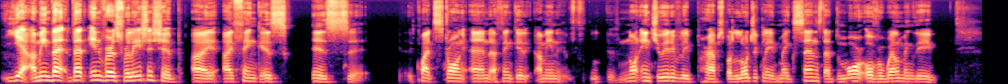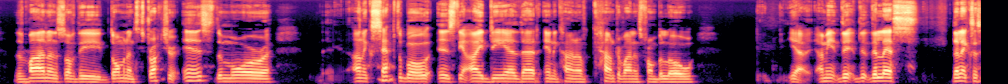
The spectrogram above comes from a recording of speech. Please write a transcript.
Yeah i mean that that inverse relationship i i think is is uh, quite strong and i think it i mean not intuitively perhaps but logically it makes sense that the more overwhelming the the violence of the dominant structure is the more unacceptable is the idea that any kind of counter violence from below yeah i mean the, the, the less the less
